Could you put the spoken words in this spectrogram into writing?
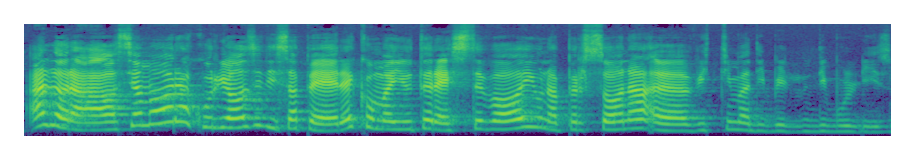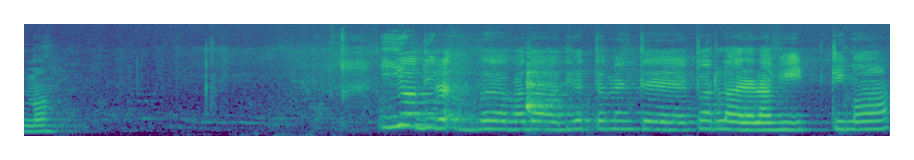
Allora, siamo ora curiosi di sapere come aiutereste voi una persona eh, vittima di, di bullismo. Io dire- vado direttamente a parlare alla vittima,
